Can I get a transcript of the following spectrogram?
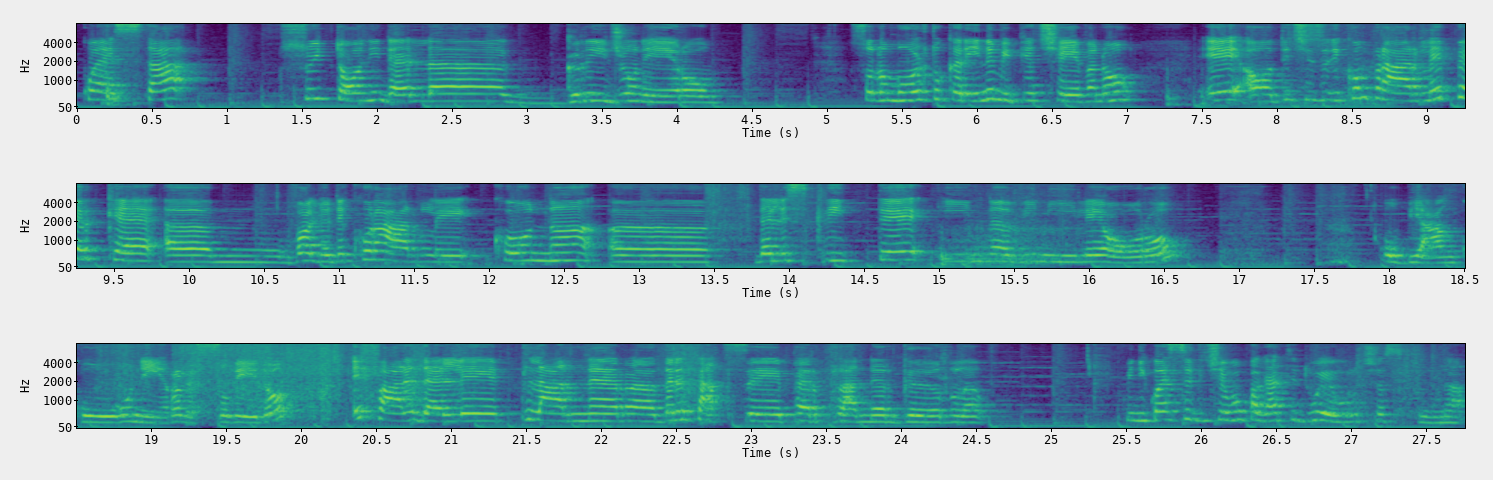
Questa sui toni del grigio nero. Sono molto carine mi piacevano e ho deciso di comprarle perché um, voglio decorarle con uh, delle scritte in vinile oro o bianco o nero, adesso vedo, e fare delle planner, delle tazze per planner girl. Quindi queste dicevo pagate 2 euro ciascuna.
